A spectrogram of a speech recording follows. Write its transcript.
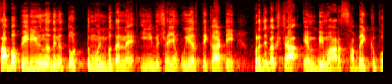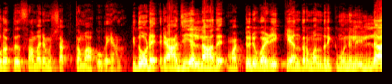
സഭ പിരിയുന്നതിന് തൊട്ടു മുൻപ് തന്നെ ഈ വിഷയം ഉയർത്തിക്കാട്ടി പ്രതിപക്ഷ എം പിമാർ സഭയ്ക്ക് പുറത്ത് സമരം ശക്തമാക്കുകയാണ്. ഇതോടെ രാജിയല്ലാതെ മറ്റൊരു വഴി കേന്ദ്രമന്ത്രിക്ക് മുന്നിൽ ഇല്ല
